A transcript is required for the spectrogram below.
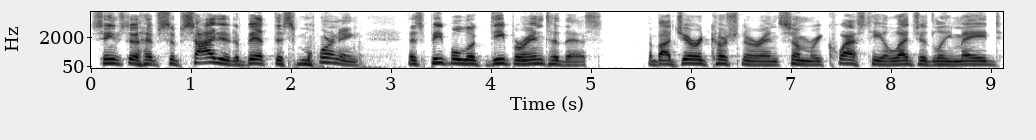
seems to have subsided a bit this morning as people look deeper into this about Jared Kushner and some request he allegedly made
